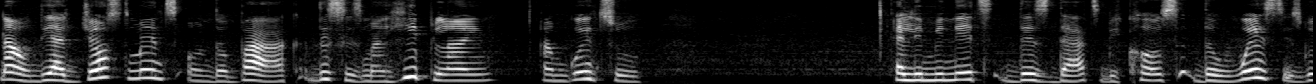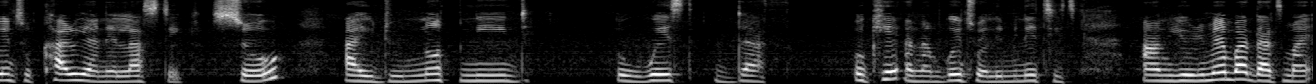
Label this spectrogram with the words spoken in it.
Now the adjustments on the back this is my hip line. I'm going to eliminate this dart because the waist is going to carry an elastic. So I do not need a waist dart okay? And I'm going to eliminate it. And you remember that my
